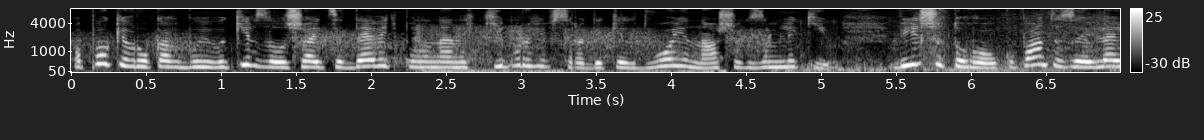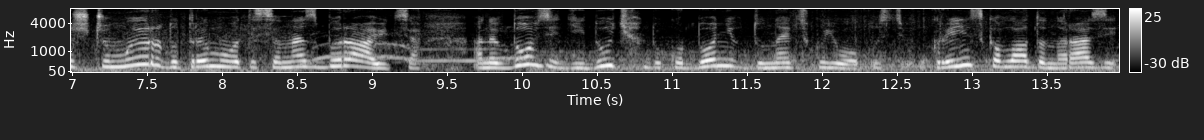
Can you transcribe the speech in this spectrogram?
А поки в руках бойовиків залишається дев'ять полонених кіборгів, серед яких двоє наших земляків. Більше того, окупанти заявляють, що миру дотримуватися не збираються, а невдовзі дійдуть до кордонів Донецької області. Українська влада наразі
